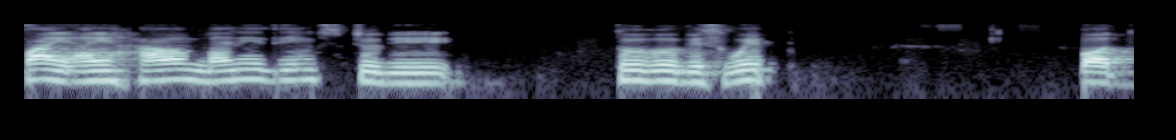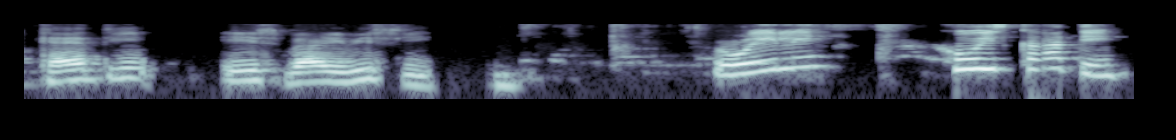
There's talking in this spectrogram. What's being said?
fine. I have many things to the to do this week. But Katie is very busy. Really? Who is Kathy?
